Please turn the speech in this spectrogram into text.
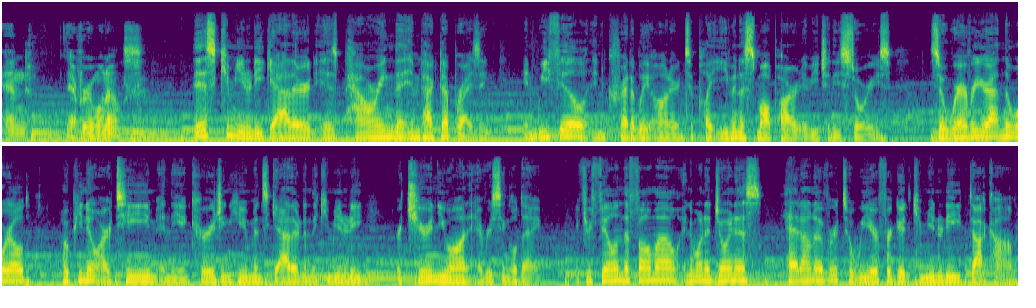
and everyone else. This community gathered is powering the Impact Uprising, and we feel incredibly honored to play even a small part of each of these stories. So, wherever you're at in the world, hope you know our team and the encouraging humans gathered in the community are cheering you on every single day. If you're feeling the FOMO and want to join us, head on over to weareforgoodcommunity.com.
